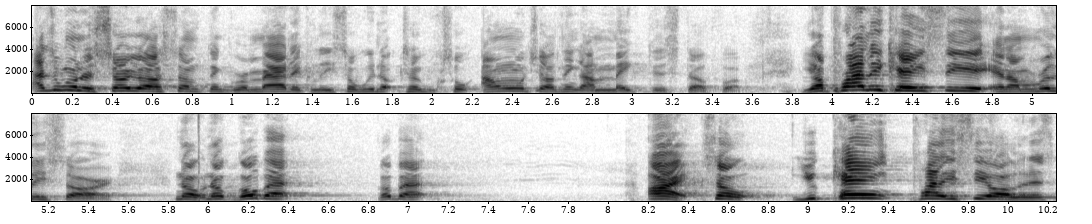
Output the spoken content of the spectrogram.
I just want to show y'all something grammatically so we don't, so I don't want y'all to think I make this stuff up. Y'all probably can't see it and I'm really sorry. No, no, go back. Go back. All right, so you can't probably see all of this,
